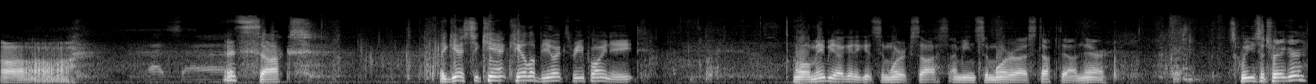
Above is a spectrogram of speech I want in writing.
Oh. It sucks. I guess you can't kill a Buick 3.8. Well, maybe I got to get some more exhaust. I mean, some more uh, stuff down there. Squeeze the trigger.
